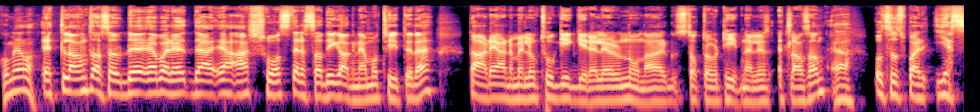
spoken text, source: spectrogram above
Kom igjen, da. Et eller annet, altså det, jeg, bare, det er, jeg er så stressa de gangene jeg må ty til det. Da er det gjerne mellom to gigger, eller om noen har stått over tiden, eller et eller annet sånt. Ja. Og så bare Yes,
